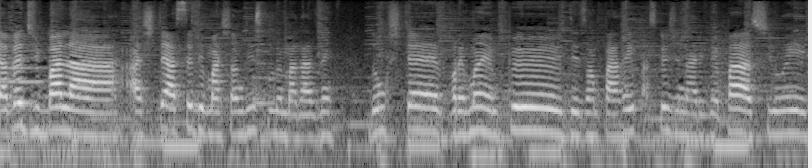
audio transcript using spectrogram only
j'avais du mal à acheter assez de marchandises pour le magasin. Donc j'étais vraiment un peu désemparée parce que je n'arrivais pas à assurer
